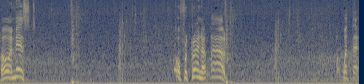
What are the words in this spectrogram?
Oh, I missed! Oh, for crying out loud! What the?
